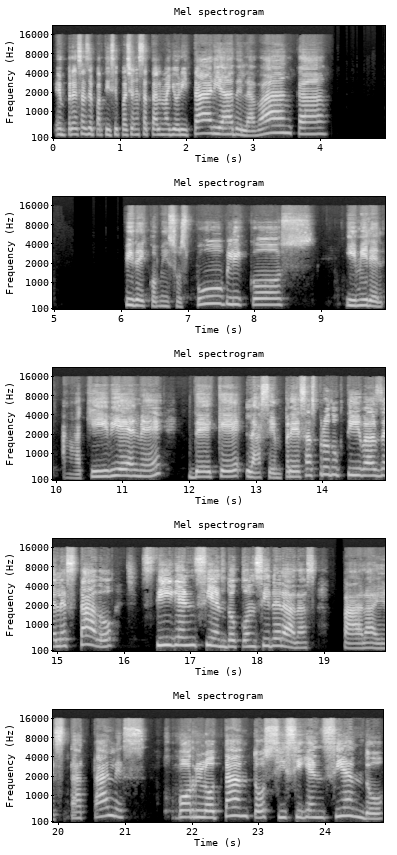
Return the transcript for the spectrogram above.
empresas de participación estatal mayoritaria de la banca, fideicomisos públicos. Y miren, aquí viene de que las empresas productivas del Estado siguen siendo consideradas paraestatales. Por lo tanto, sí siguen siendo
